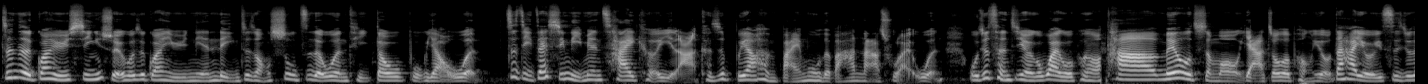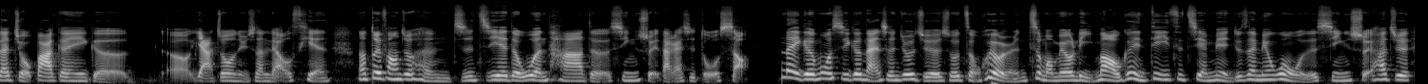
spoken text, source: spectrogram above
真的关于薪水或是关于年龄这种数字的问题都不要问，自己在心里面猜可以啦，可是不要很白目的把它拿出来问。我就曾经有一个外国朋友，他没有什么亚洲的朋友，但他有一次就在酒吧跟一个。呃，亚洲的女生聊天，那对方就很直接的问他的薪水大概是多少。那个墨西哥男生就觉得说，怎么会有人这么没有礼貌？我跟你第一次见面，你就在那边问我的薪水，他觉得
